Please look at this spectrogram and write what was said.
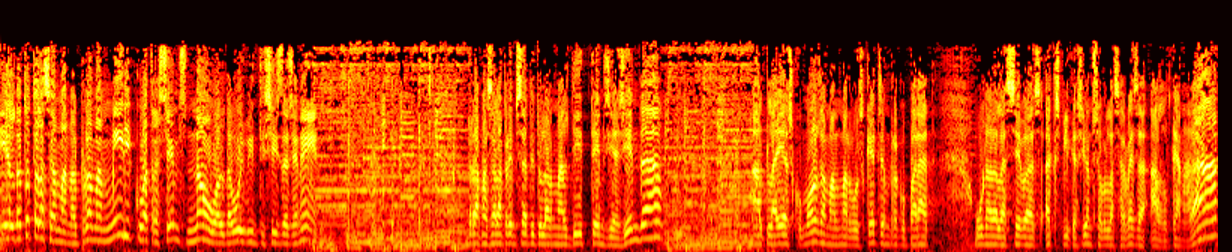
i el de tota la setmana, el programa 1409, el d'avui 26 de gener. Repassar la premsa titular maldit, temps i agenda, al plaer escumós amb el Marc Busquets hem recuperat una de les seves explicacions sobre la cervesa al Canadà.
